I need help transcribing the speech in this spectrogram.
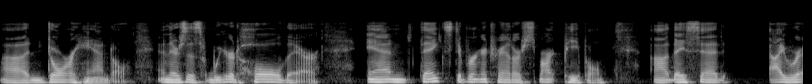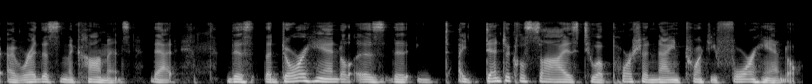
uh, door handle, and there's this weird hole there. And thanks to Bring a Trailer smart people, uh, they said I, re- I read this in the comments that this the door handle is the identical size to a Porsche 924 handle.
